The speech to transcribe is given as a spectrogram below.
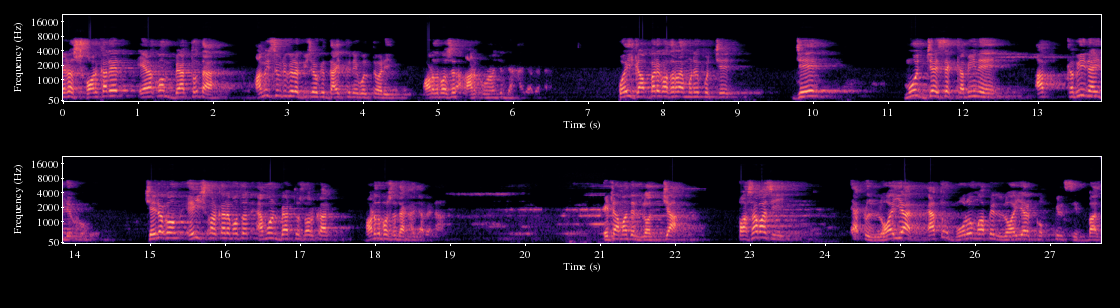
একটা সরকারের এরকম ব্যর্থতা আমি সুপ্রিম কোর্টের বিচারকের দায়িত্ব নিয়ে বলতে পারি, ভারতবর্ষের আর কোনো রাজ্যে দেখা যাবে না। ওই গাব্বারের কথাটা মনে পড়ছে যে মুঝ জैसे কমিনে আপ কবি নাই দেখো। সেই রকম এই সরকারের মতন এমন ব্যর্থ সরকার ভারতবর্ষে দেখা যাবে না। এটা আমাদের লজ্জা। পাশাপাশি এক লয়ার এত বড় মাপের লয়ার কপিল সিব্বাল।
